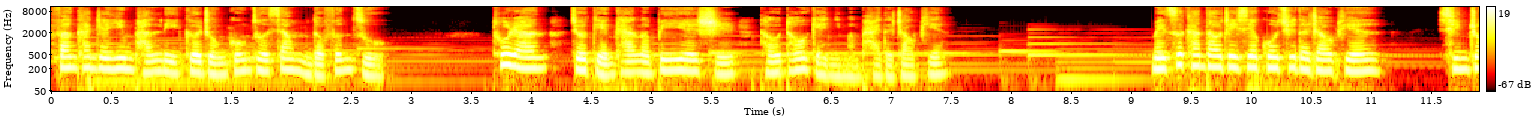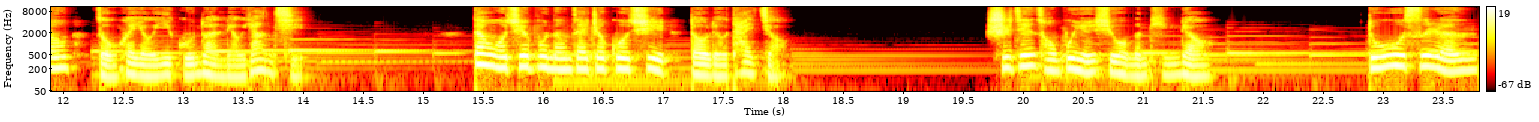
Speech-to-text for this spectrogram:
翻看着硬盘里各种工作项目的分组，突然就点开了毕业时偷偷给你们拍的照片。每次看到这些过去的照片，心中总会有一股暖流漾起。但我却不能在这过去逗留太久。时间从不允许我们停留。睹物思人，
